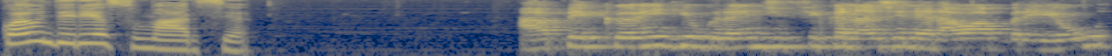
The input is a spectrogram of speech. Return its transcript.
qual é o endereço, Márcia? A Pecan em Rio Grande fica na General Abreu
